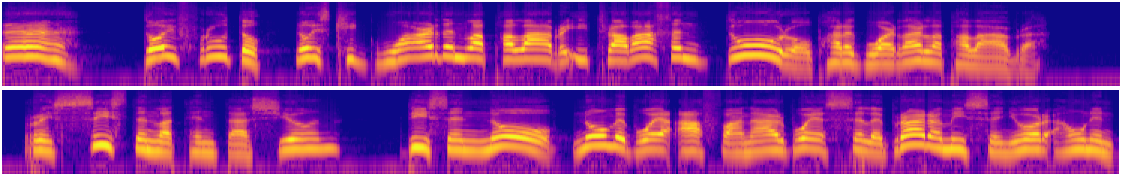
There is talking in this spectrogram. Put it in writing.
ah, doy fruto. No es que guarden la palabra y trabajan duro para guardar la palabra. Resisten la tentación, dicen, no, no me voy a afanar, voy a celebrar a mi Señor aún en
